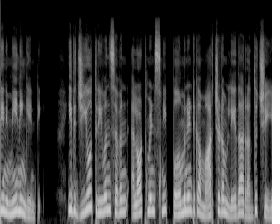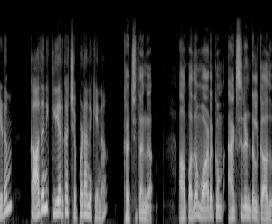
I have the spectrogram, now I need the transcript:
దీని మీనింగ్ ఏంటి? ఇది జియో త్రీ వన్ సెవెన్ అలాట్మెంట్స్ని పర్మనెంట్గా మార్చడం లేదా రద్దు చెయ్యడం కాదని క్లియర్గా చెప్పడానికేనా? ఖచ్చితంగా. ఆ పదం వాడకం యాక్సిడెంటల్ కాదు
